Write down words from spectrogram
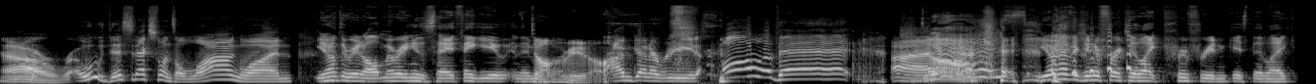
right. Ooh, this next one's a long one. You don't have to read it all. Remember, you can say thank you and then Don't move on. read it all. I'm gonna read all of it. Uh, Yes. okay. You don't have a Jennifer to like proofread in case they're like,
